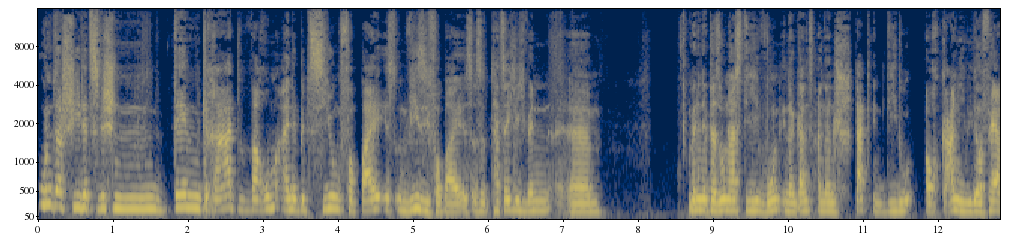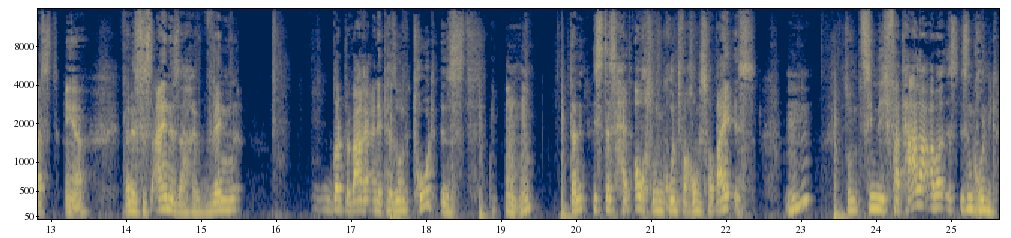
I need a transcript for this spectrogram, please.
Unterschiede zwischen dem Grad, warum eine Beziehung vorbei ist und wie sie vorbei ist. Also tatsächlich, wenn, ähm, wenn du eine Person hast, die wohnt in einer ganz anderen Stadt, in die du auch gar nie wieder fährst, ja. dann ist es eine Sache. Wenn, Gott bewahre, eine Person tot ist, Mhm. dann ist das halt auch so ein Grund, warum es vorbei ist. Mhm. So ein ziemlich fataler, aber es ist ein Grund.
